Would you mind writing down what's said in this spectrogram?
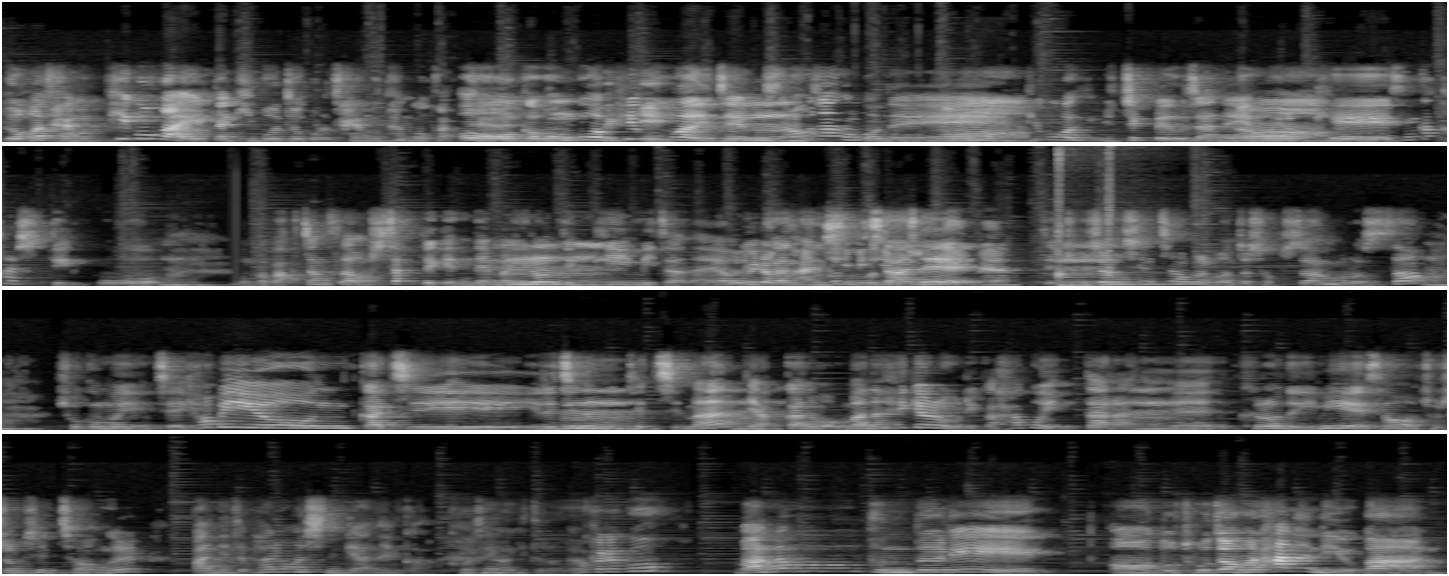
너가 잘못 피고가 일단 기본적으로 잘못한 것 같아. 어, 그러니까 원고와 느낌. 피고가 이제 뭐 음. 싸우자는 거네. 어. 피고가 유책 배우자네. 뭐 어. 이렇게 생각할 수도 있고 음. 뭔가 막장 싸움 시작되겠네. 막 음. 이런 느낌이잖아요. 오히려 그러니까 관심이 이제 조정 신청을 먼저 접수함으로써 음. 조금은 이제 협의혼까지 이르지는 음. 못했지만 음. 약간 원만한 해결을 우리가 하고 있다라는 그런 의미에서 조정 신청을 많이들 활용하시는 게 아닌가 그런 생각이 들어요. 그리고 많은 분들이 어, 또 조정을 하는 이유가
